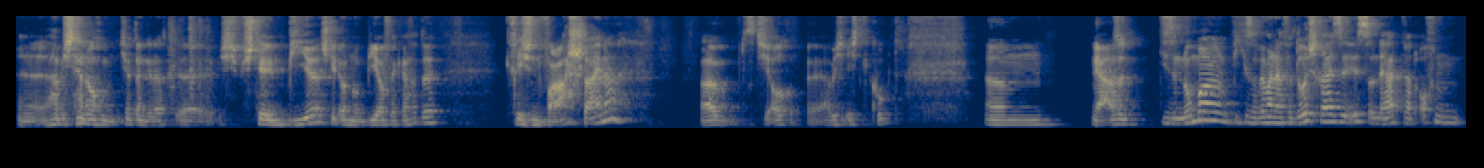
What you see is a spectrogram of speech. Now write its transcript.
Äh, habe ich dann auch, ich habe dann gedacht, äh, ich bestelle ein Bier, steht auch nur Bier auf der Karte, kriege ich einen Warsteiner. Das ich auch, äh, habe ich echt geguckt. Ähm, ja, also diese Nummer, wie gesagt, wenn man auf der Durchreise ist und er hat gerade offen,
